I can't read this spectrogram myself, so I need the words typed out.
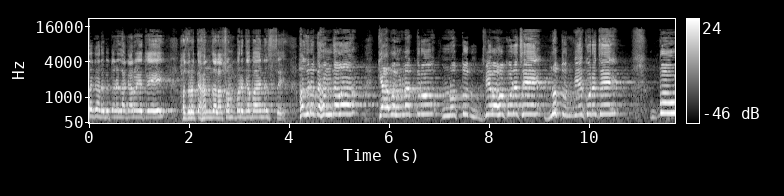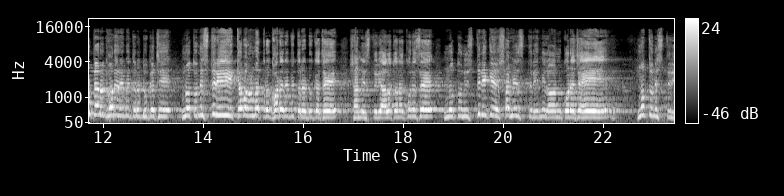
জায়গার ভিতরে লেখা রয়েছে। হজরতে হানজালা সম্পর্কে বয়ান এসছে। হজরতে হানজালা কেবলমাত্র নতুন বিবাহ করেছে, নতুন বিয়ে করেছে বউটার ঘরের ভিতরে ঢুকেছে, নতুন স্ত্রী, কেবলমাত্র ঘরের ভিতরে ঢুকেছে। স্বামী স্ত্রী আলোচনা করেছে, নতুন স্ত্রীকে স্বামী স্ত্রী মিলন করেছে। নতুন স্ত্রী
